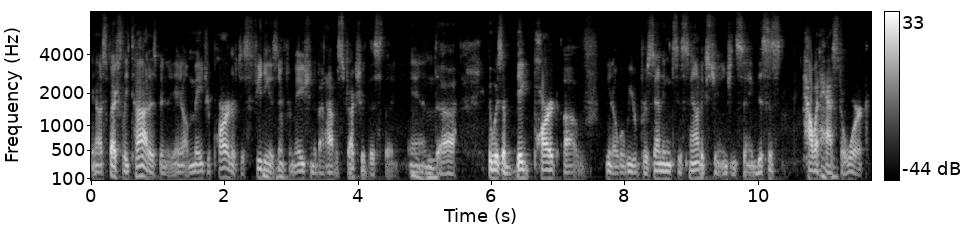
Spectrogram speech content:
you know especially todd has been you know a major part of just feeding us mm-hmm. information about how to structure this thing and mm-hmm. uh, it was a big part of you know when we were presenting to sound exchange and saying this is how it has mm-hmm. to work.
